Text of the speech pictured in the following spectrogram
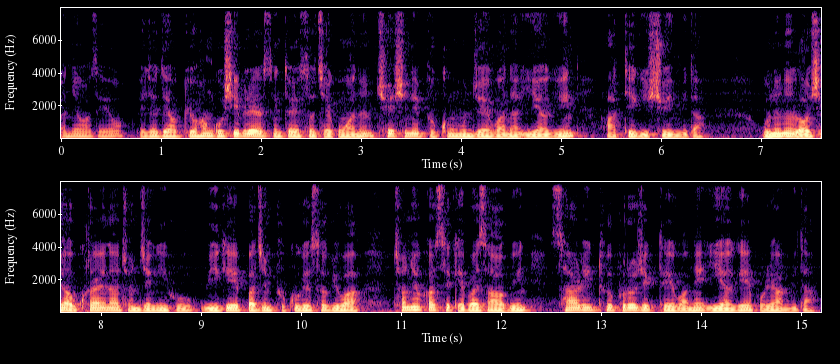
안녕하세요. 배재대학교 한국 시베리아 센터에서 제공하는 최신의 북극 문제에 관한 이야기인 아틱 이슈입니다. 오늘은 러시아 우크라이나 전쟁 이후 위기에 빠진 북극의 석유와 천연가스 개발 사업인 사할린2 프로젝트에 관해 이야기해 보려 합니다.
